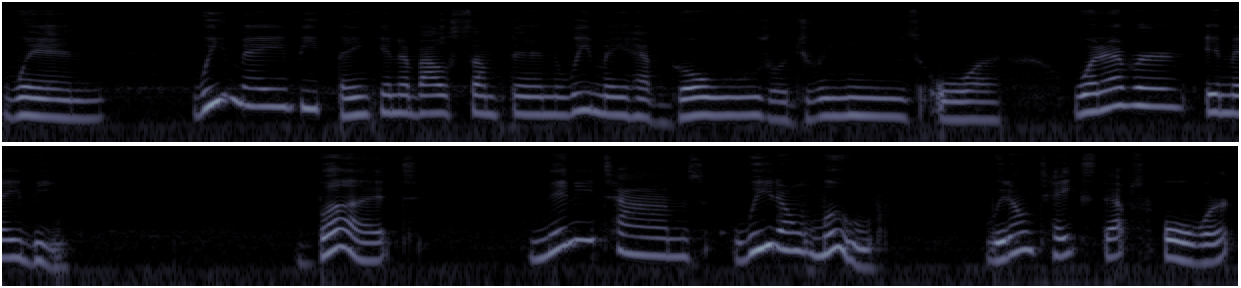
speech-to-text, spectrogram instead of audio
When we may be thinking about something, we may have goals or dreams or whatever it may be. But many times we don't move, we don't take steps forward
